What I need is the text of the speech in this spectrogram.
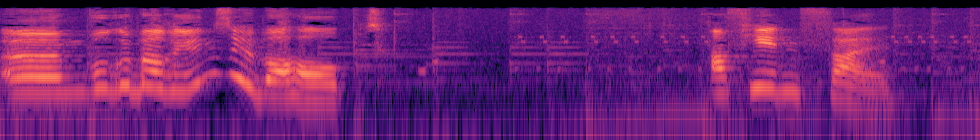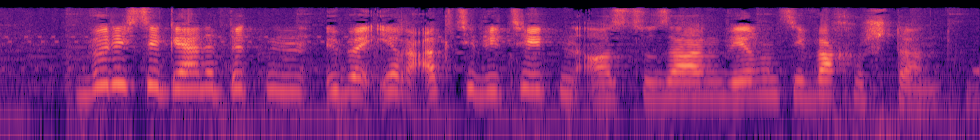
Ähm, worüber reden Sie überhaupt? Auf jeden Fall. Würde ich Sie gerne bitten, über Ihre Aktivitäten auszusagen, während Sie Wache standen.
